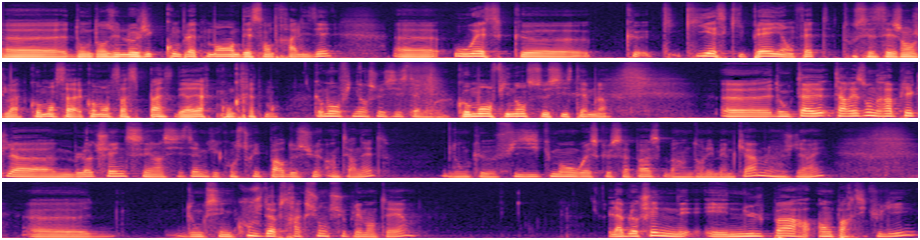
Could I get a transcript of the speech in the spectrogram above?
Euh, donc dans une logique complètement décentralisée, euh, où est-ce que, que qui- est-ce qui paye en fait tous ces échanges-là? Comment ça comment ça se passe derrière concrètement? Comment on finance le système Comment on finance ce système-là? Euh, donc, tu as, raison de rappeler que la blockchain, c'est un système qui est construit par-dessus Internet. Donc, euh, physiquement, où est-ce que ça passe? Ben, Dans les mêmes câbles, je dirais. Euh, donc, c'est une couche d'abstraction supplémentaire. La blockchain n'est- est nulle part en particulier,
